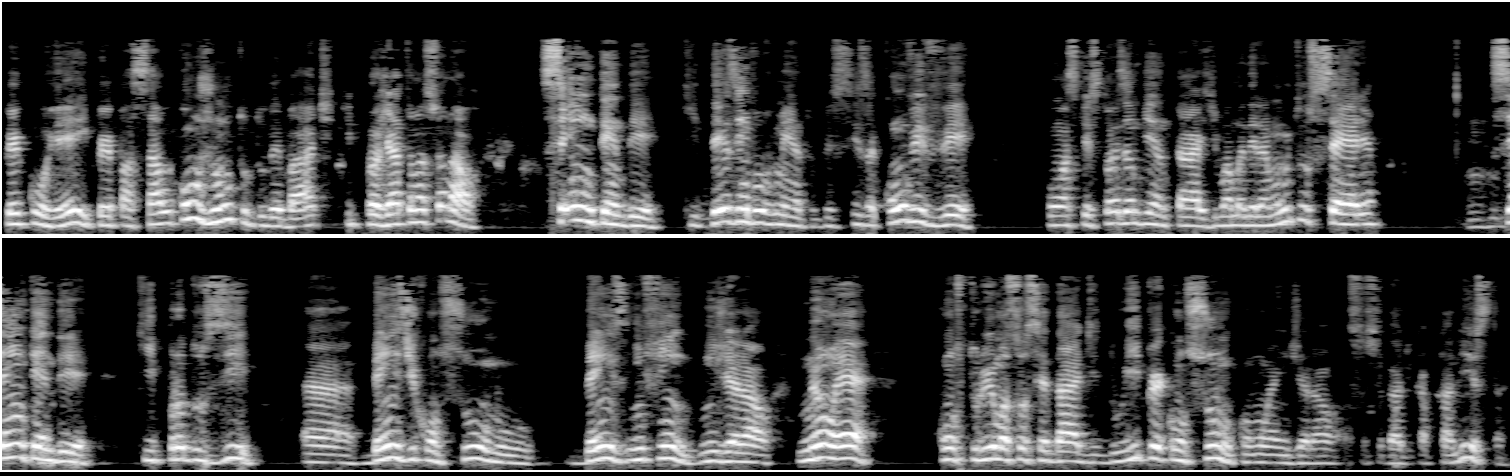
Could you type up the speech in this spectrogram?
percorrer e perpassar o conjunto do debate de projeto nacional, sem entender que desenvolvimento precisa conviver com as questões ambientais de uma maneira muito séria, uhum. sem entender que produzir uh, bens de consumo, bens, enfim, em geral, não é construir uma sociedade do hiperconsumo, como é em geral a sociedade capitalista,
